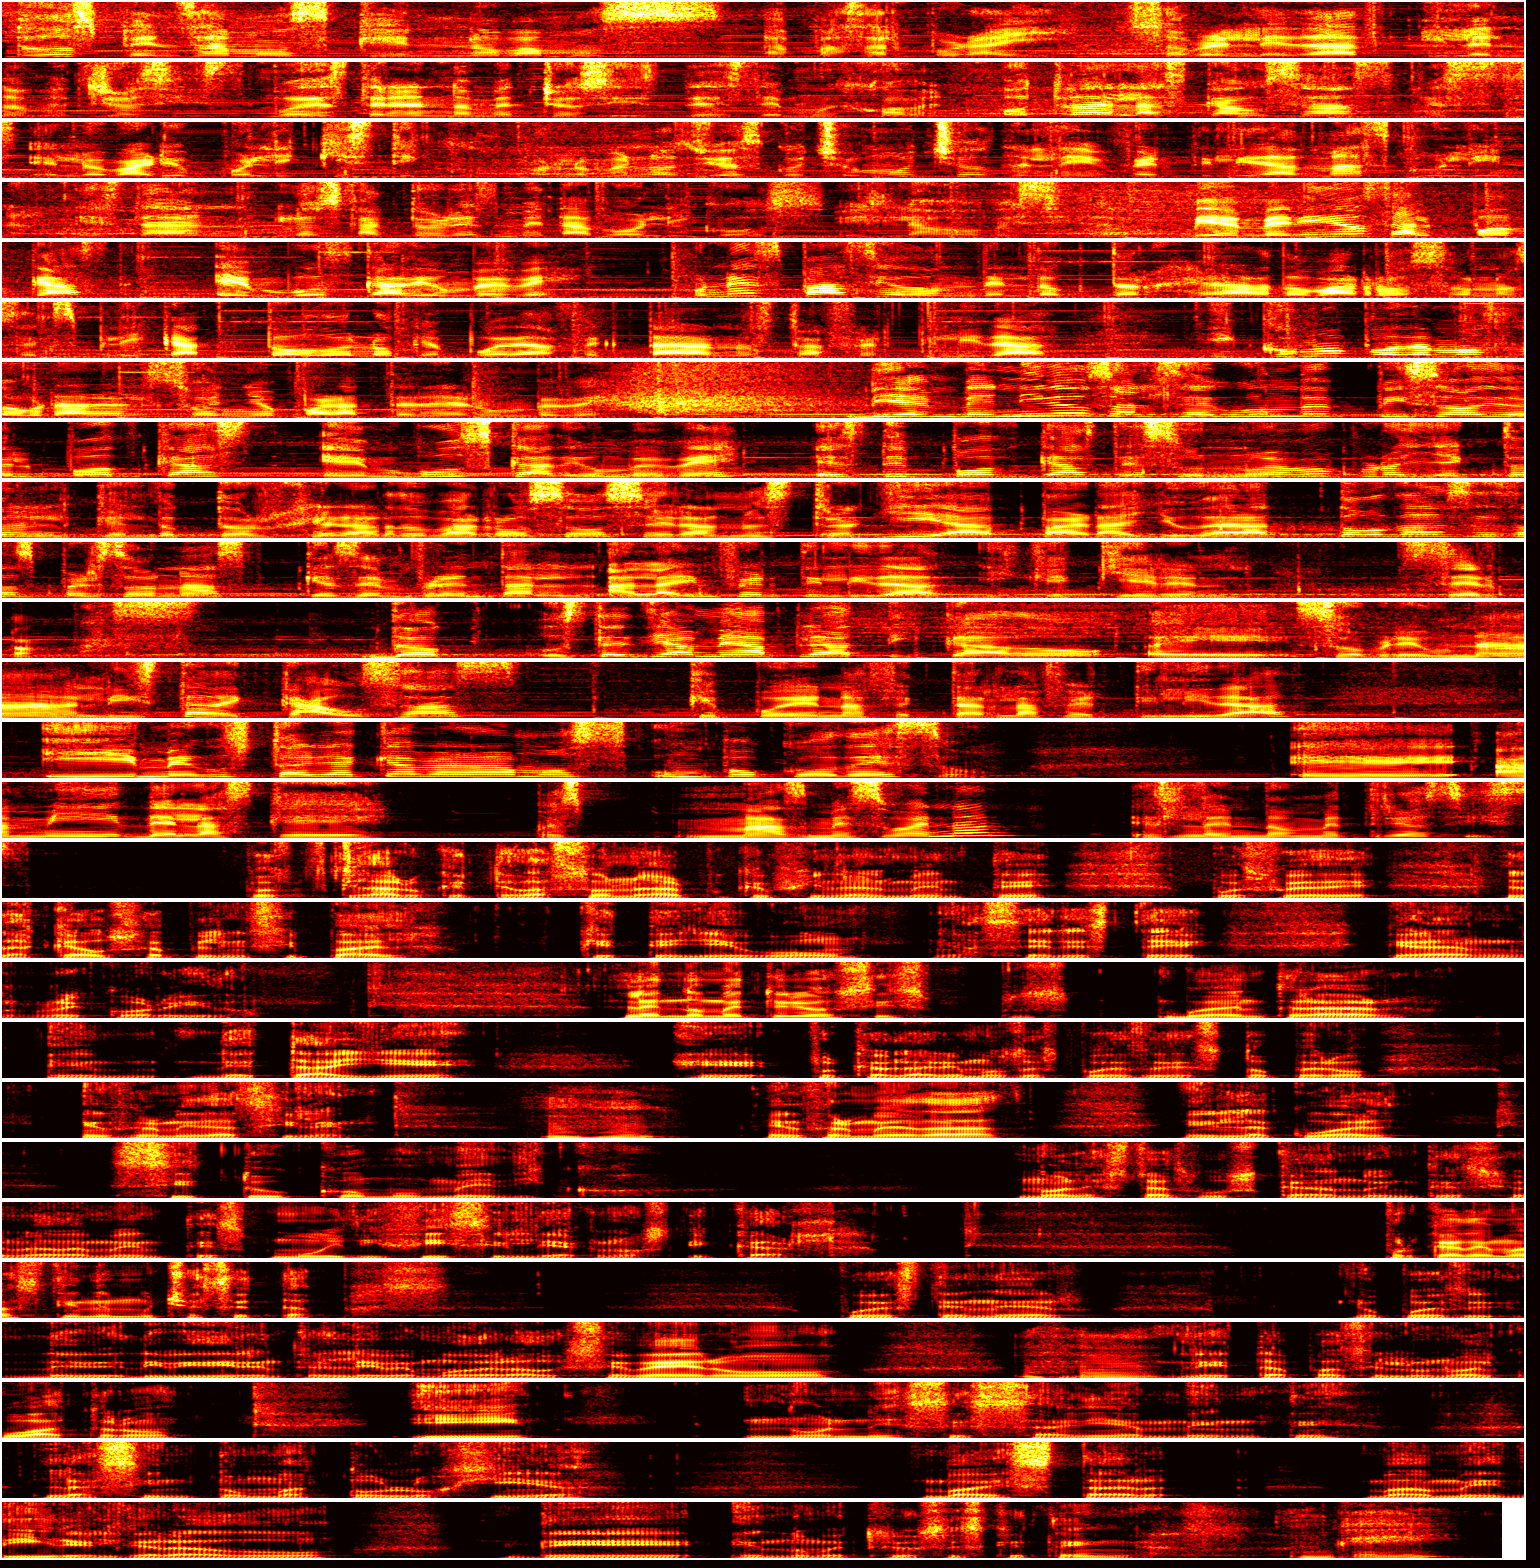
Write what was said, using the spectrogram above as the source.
Todos pensamos que no vamos a pasar por ahí sobre la edad y la endometriosis. Puedes tener endometriosis desde muy joven. Otra de las causas es el ovario poliquístico. Por lo menos yo escucho mucho de la infertilidad masculina. Están los factores metabólicos y la obesidad. Bienvenidos al podcast En Busca de un Bebé. Un espacio donde el doctor Gerardo Barroso nos explica todo lo que puede afectar a nuestra fertilidad y cómo podemos lograr el sueño para tener un bebé. Bienvenidos al segundo episodio del podcast En Busca de un Bebé. Este podcast es un nuevo proyecto en el que el doctor Gerardo Barroso será nuestra guía para ayudar a todas esas personas que se enfrentan a la infertilidad y que quieren ser papás. Doc, usted ya me ha platicado eh, sobre una lista de causas que pueden afectar la fertilidad y me gustaría que habláramos un poco de eso. Eh, a mí, de las que pues, más me suenan, es la endometriosis. Pues claro que te va a sonar porque finalmente pues fue la causa principal que te llevó a hacer este gran recorrido. La endometriosis, pues voy a entrar en detalle eh, porque hablaremos después de esto, pero enfermedad silente. Enfermedad en la cual si tú como médico no la estás buscando intencionadamente, es muy difícil diagnosticarla. Porque además tiene muchas etapas. Puedes tener lo puedes dividir entre leve, moderado y severo, de etapas del 1 al 4, y no necesariamente la sintomatología va a estar, va a medir el grado de endometriosis que tengas. Okay.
